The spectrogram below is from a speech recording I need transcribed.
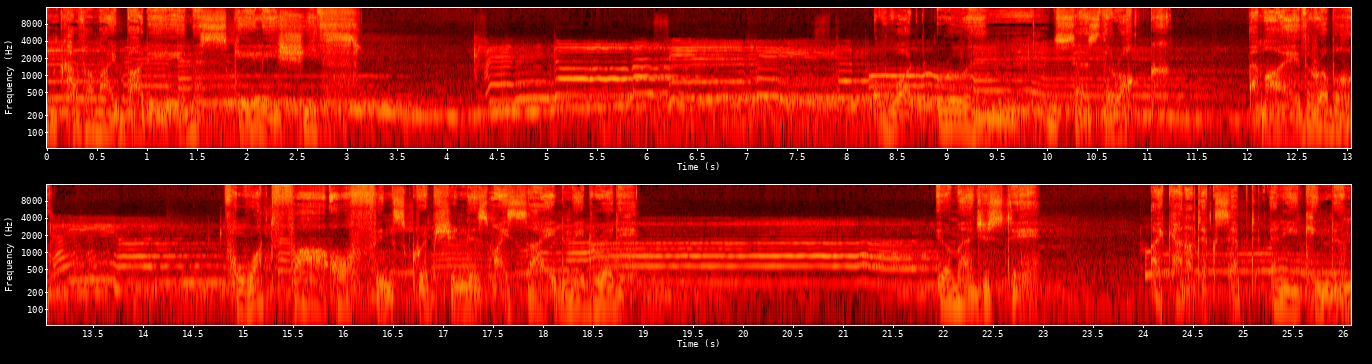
and cover my body in the scaly sheath. Says the rock, am I the rubble? For what far off inscription is my side made ready? Your Majesty, I cannot accept any kingdom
